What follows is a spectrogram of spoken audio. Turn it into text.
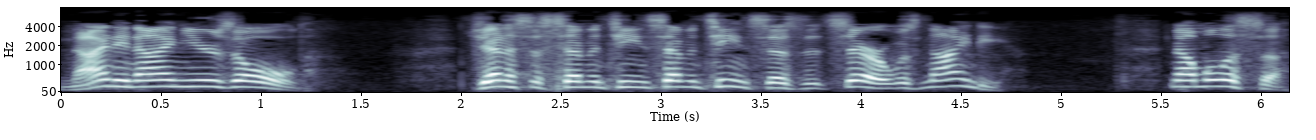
99 years old. Genesis 17:17 says that Sarah was 90. Now, Melissa,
